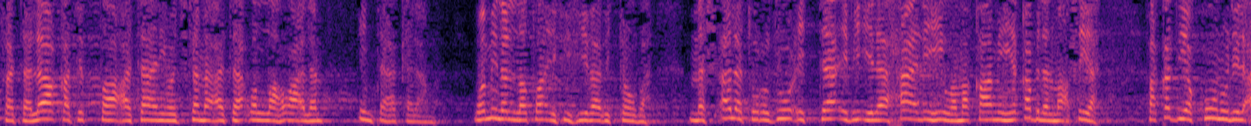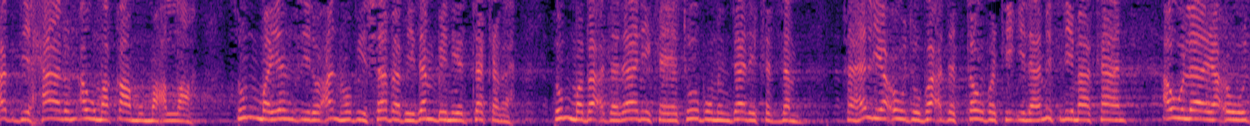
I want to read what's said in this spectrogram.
فتلاقت الطاعتان واجتمعتا والله أعلم انتهى كلامه. ومن اللطائف في باب التوبة مسألة رجوع التائب إلى حاله ومقامه قبل المعصية فقد يكون للعبد حال أو مقام مع الله ثم ينزل عنه بسبب ذنب ارتكبه ثم بعد ذلك يتوب من ذلك الذنب. فهل يعود بعد التوبة إلى مثل ما كان أو لا يعود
